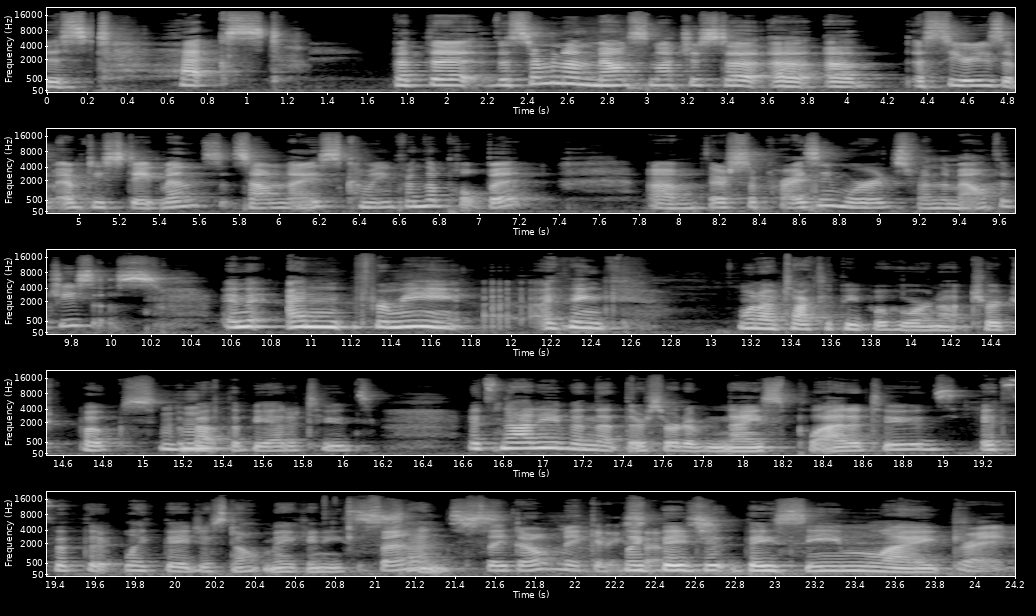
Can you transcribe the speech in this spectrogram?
this text. But the, the Sermon on the Mount's not just a, a, a, series of empty statements that sound nice coming from the pulpit. Um, they're surprising words from the mouth of Jesus. And and for me, I think when I've talked to people who are not church folks about the Beatitudes, it's not even that they're sort of nice platitudes. It's that they're like they just don't make any sense. Sense. They don't make any like sense. Like they just they seem like right.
